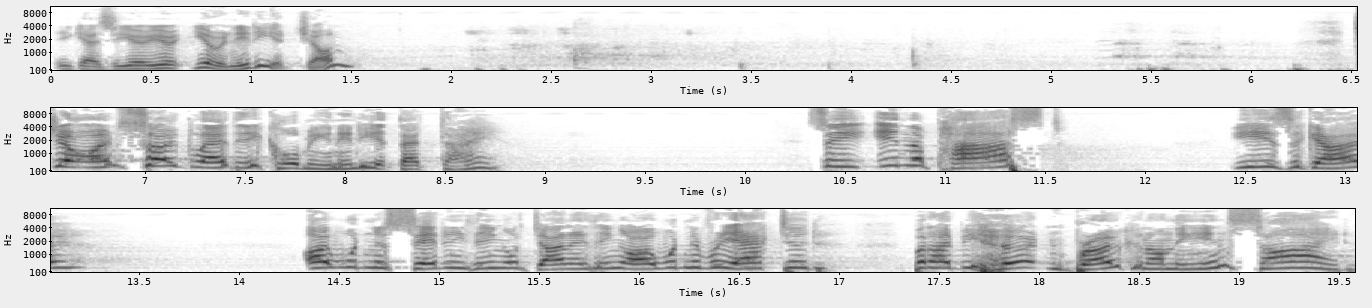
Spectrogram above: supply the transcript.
He goes, You're, you're, you're an idiot, John. Joe, I'm so glad that he called me an idiot that day. See, in the past, years ago, I wouldn't have said anything or done anything, I wouldn't have reacted, but I'd be hurt and broken on the inside.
